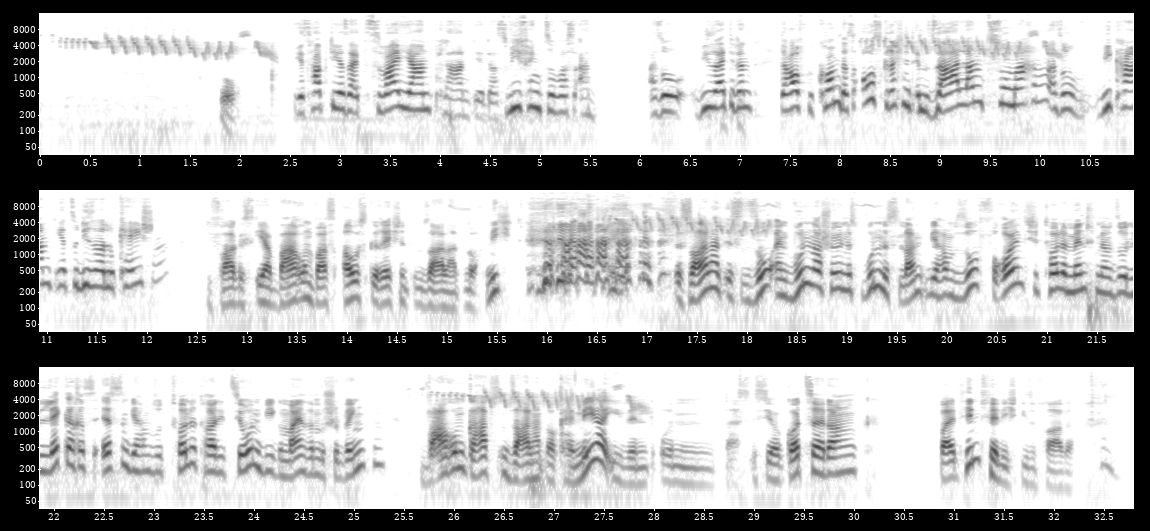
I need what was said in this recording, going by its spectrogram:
So. Jetzt habt ihr seit zwei Jahren plant ihr das. Wie fängt sowas an? Also, wie seid ihr dann darauf gekommen, das ausgerechnet im Saarland zu machen? Also, wie kamt ihr zu dieser Location? Die Frage ist eher, warum war es ausgerechnet im Saarland noch nicht? Das Saarland ist so ein wunderschönes Bundesland. Wir haben so freundliche, tolle Menschen, wir haben so leckeres Essen, wir haben so tolle Traditionen wie gemeinsame Schwenken. Warum gab es im Saarland noch kein Mega-Event? Und das ist ja Gott sei Dank bald hinfällig, diese Frage.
